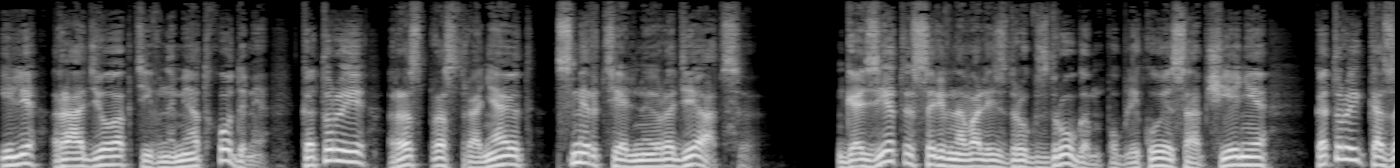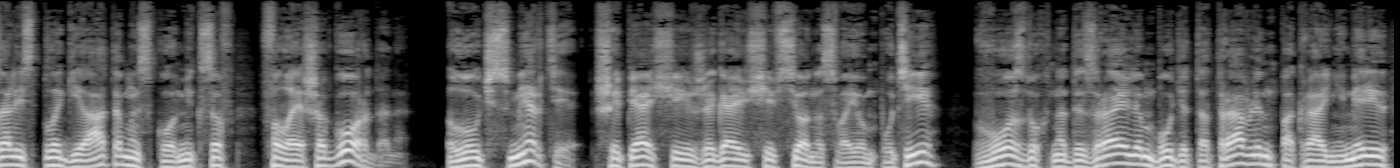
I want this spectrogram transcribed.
или радиоактивными отходами, которые распространяют смертельную радиацию. Газеты соревновались друг с другом, публикуя сообщения, которые казались плагиатом из комиксов Флэша Гордона. Луч смерти, шипящий и сжигающий все на своем пути, воздух над Израилем будет отравлен, по крайней мере,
